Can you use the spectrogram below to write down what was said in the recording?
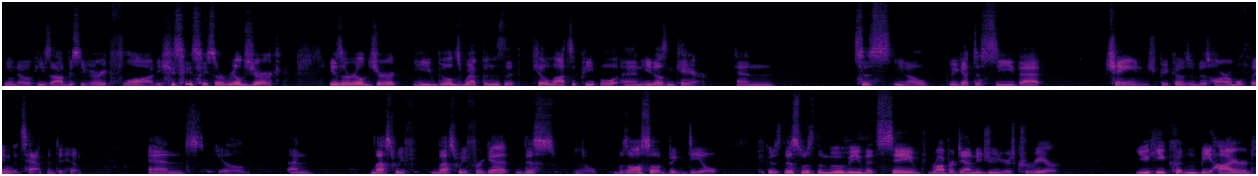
you know he's obviously very flawed. He's he's a real jerk. He's a real jerk. He builds weapons that kill lots of people, and he doesn't care. And to you know we get to see that change because of this horrible thing that's happened to him, and you know and lest we lest we forget, this you know was also a big deal because this was the movie that saved Robert Downey Jr.'s career. You, he couldn't be hired.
